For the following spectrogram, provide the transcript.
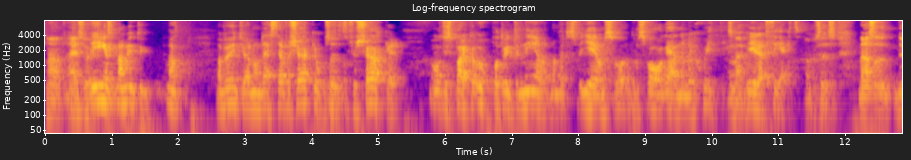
ja, nej, så är Det är det. ingen, man, inte, man, man behöver inte göra någon ledsen. Jag försöker också, och försöker. Man måste ju sparka uppåt och inte neråt. Man behöver inte ge de, sva- de svaga ännu mer skit. Liksom. Det är rätt fegt. Ja, precis. Men alltså, du,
